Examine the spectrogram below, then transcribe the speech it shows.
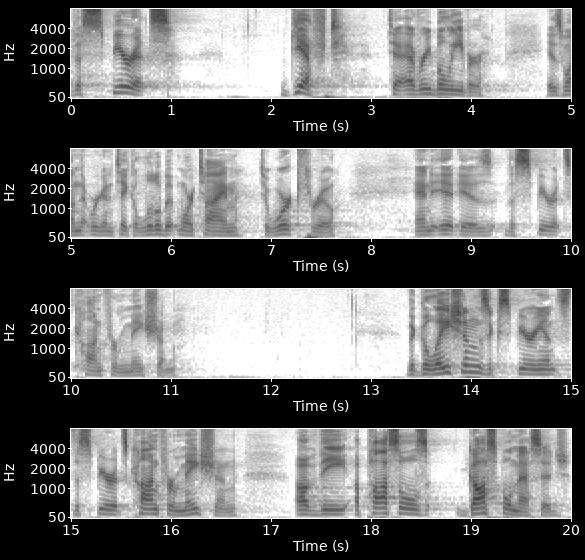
the Spirit's gift to every believer is one that we're going to take a little bit more time to work through, and it is the Spirit's confirmation. The Galatians experience the Spirit's confirmation of the apostles' gospel message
